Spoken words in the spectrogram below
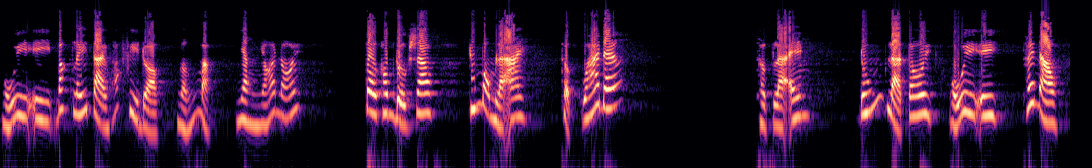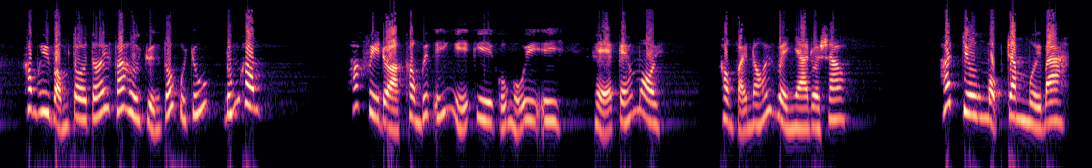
Ngũ y y bắt lấy tài hoắc phi đoạt, ngẩn mặt, nhăn nhó nói. Tôi không được sao? Chúng mong là ai? Thật quá đáng. Thật là em. Đúng là tôi, ngủ y y. Thế nào? Không hy vọng tôi tới phá hư chuyện tốt của chú, đúng không? Hoắc phi đoạt không biết ý nghĩa kia của ngũ y y, khẽ kéo môi. Không phải nói về nhà rồi sao? Hết chương 113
